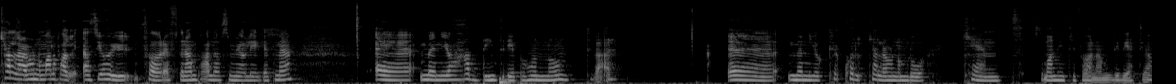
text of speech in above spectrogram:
kallar honom i alla fall, alltså jag har ju för och efternamn på alla som jag har legat med. Eh, men jag hade inte det på honom, tyvärr. Eh, men jag kallar honom då Kent, som han heter i förnamn, det vet jag.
